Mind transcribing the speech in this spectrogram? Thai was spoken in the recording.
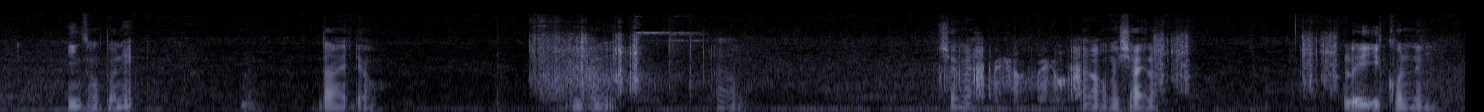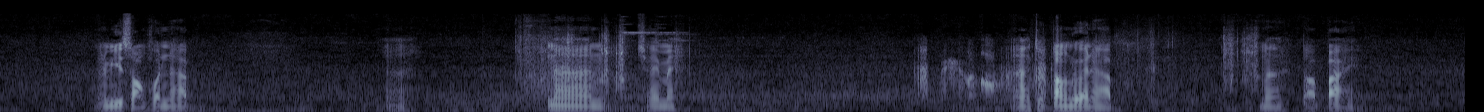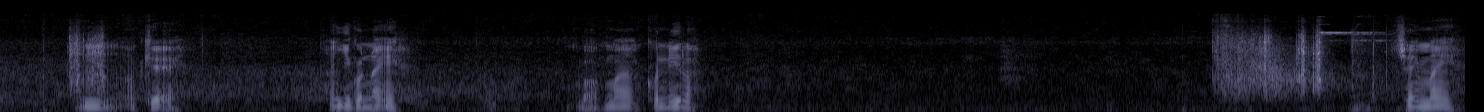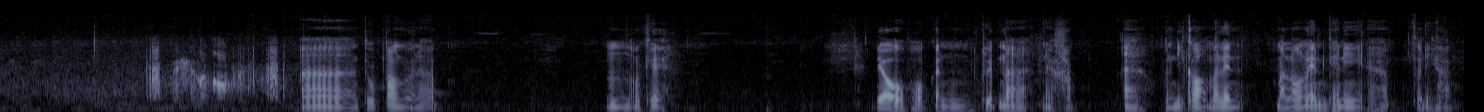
ยิงสองตัวนี้ ได้เดี๋ยวยิงตัวนี้อ้าวใช่ไหมอ้าวไม่ใช่หรอหรืออีกคนหนึ่ง มันมีสองคนนะครับอ่านานใช่ไหมอ่าถูกต้องด้วยนะครับ มาต่อไป อืม โอเค ให้ยิงคนไหน บอกมาคนนี้ล่ะ ใช่ไหม อ่า ถูกต้องด้วยนะครับ อืม โอเค เดี๋ยวพบกันคลิปหน้านะครับ อ่าวันนี้ก็มาเล่นมาลองเล่นแค่นี้นะครับ สวัสดีครับ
